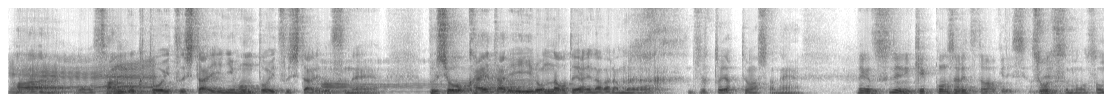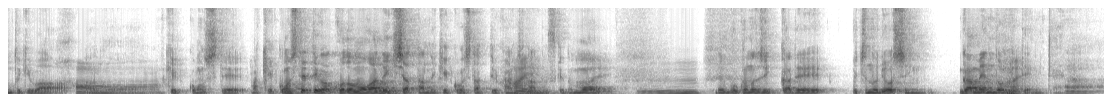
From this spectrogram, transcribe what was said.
はい。もう三国統一したり、日本統一したりですね、武将変えたり、いろんなことやりながらもうずっとやってましたね。だけど、すでに結婚されてたわけですよね。そうです。もうその時は、あの、結婚して、まあ結婚してっていうか子供ができちゃったんで結婚したっていう感じなんですけども、はい。うーん。で、僕の実家で、うちの両親が面倒見てみたいな。あー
